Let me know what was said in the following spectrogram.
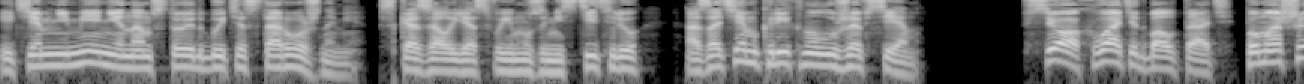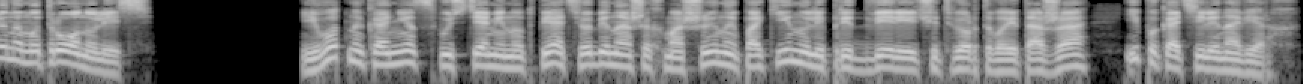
И тем не менее нам стоит быть осторожными, сказал я своему заместителю, а затем крикнул уже всем. Все, хватит болтать, по машинам и тронулись. И вот, наконец, спустя минут пять обе наших машины покинули преддверие четвертого этажа и покатили наверх.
